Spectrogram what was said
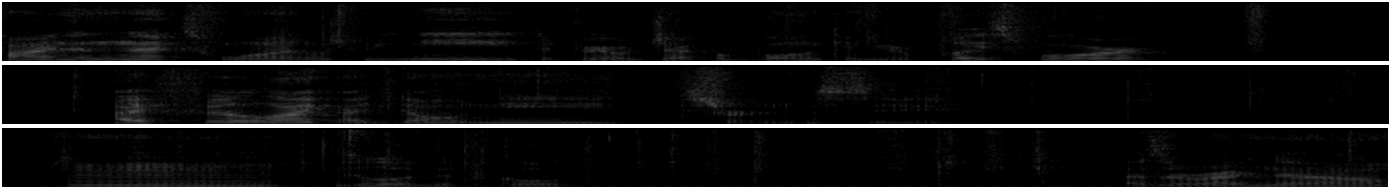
find the next one, which we need to figure out what Jack-o-Bolan can be replaced for. I feel like I don't need certain. see. Hmm, it's a little difficult as of right now.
